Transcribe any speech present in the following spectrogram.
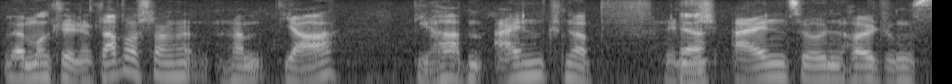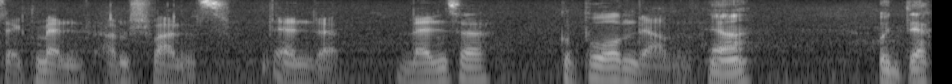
Und wenn man kleine Klapperschlangen haben, ja, die haben einen Knopf, nämlich Ja. ein so ein Häutungssegment am Schwanzende, wenn sie geboren werden. Ja. Und der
